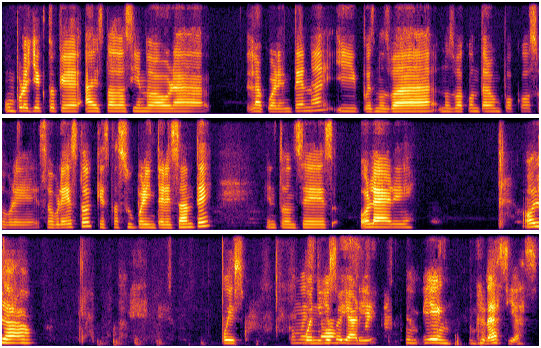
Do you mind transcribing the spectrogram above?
un proyecto que ha estado haciendo ahora la cuarentena y pues nos va, nos va a contar un poco sobre, sobre esto que está súper interesante. Entonces, hola Ari. Hola. Pues, bueno, yo soy Ari. Bien, gracias.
